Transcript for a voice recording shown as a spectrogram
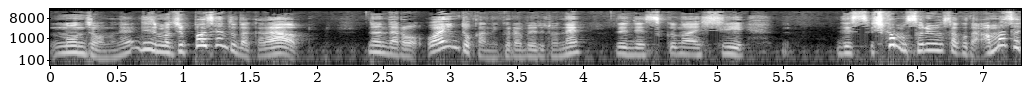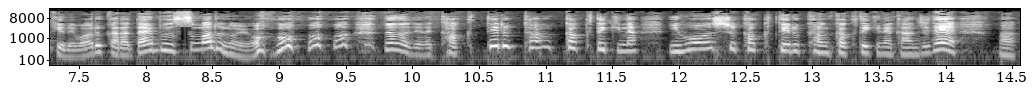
飲んじゃうのね。で、まあ10%だから、なんだろう、ワインとかに比べるとね、全然少ないし、で、しかもそれをさ、この甘酒で割るからだいぶ薄まるのよ。なのでね、カクテル感覚的な、日本酒カクテル感覚的な感じで、まあ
